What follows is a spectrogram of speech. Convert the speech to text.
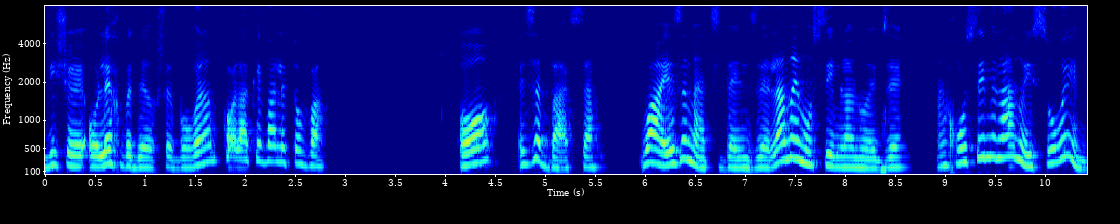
מי שהולך בדרך של בורא עולם? כל העקבה לטובה. או איזה באסה, וואי, איזה מעצבן זה, למה הם עושים לנו את זה? אנחנו עושים לנו ייסורים.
